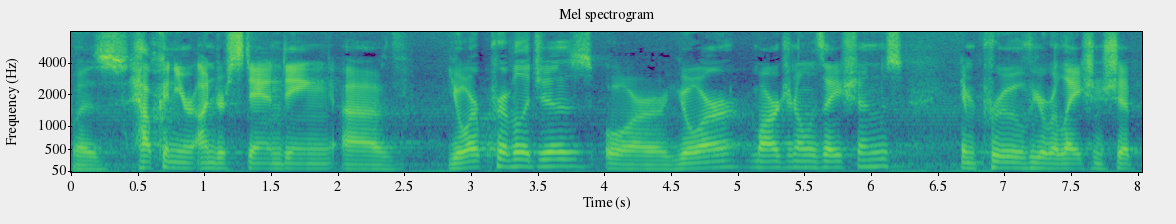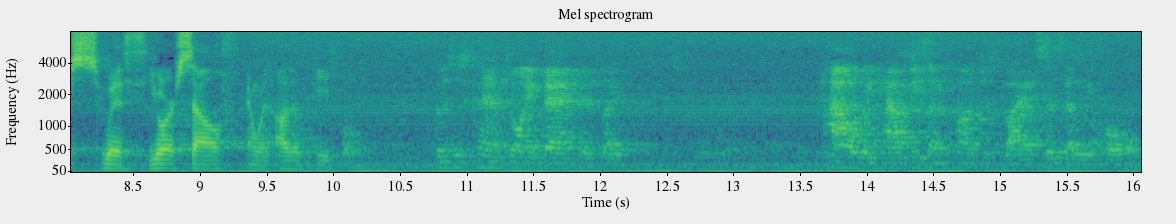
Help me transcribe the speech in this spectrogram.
was how can your understanding of your privileges or your marginalizations improve your relationships with yourself and with other people? So this is kind of going back to like how we have these unconscious biases that we hold.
